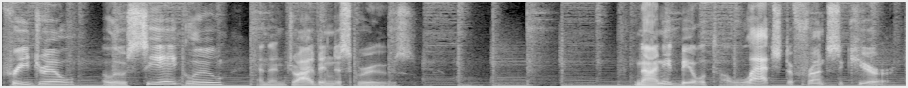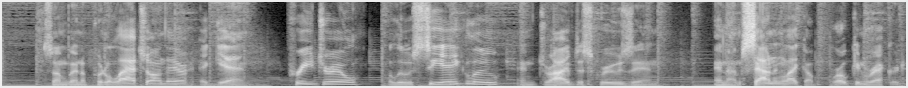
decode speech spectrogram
pre-drill a little CA glue and then drive in the screws. Now I need to be able to latch the front secure. So I'm going to put a latch on there again, pre-drill, a little CA glue, and drive the screws in. And I'm sounding like a broken record.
